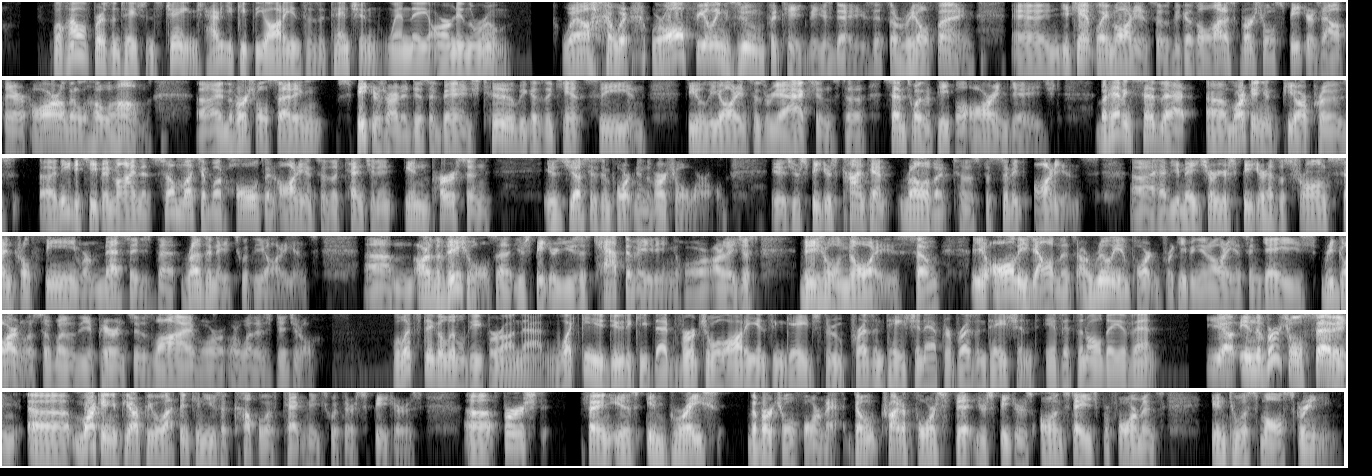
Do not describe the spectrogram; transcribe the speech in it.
Well, how have presentations changed? How do you keep the audience's attention when they aren't in the room? Well, we're, we're all feeling Zoom fatigue these days. It's a real thing. And you can't blame audiences because a lot of virtual speakers out there are a little ho hum. Uh, in the virtual setting, speakers are at a disadvantage too because they can't see and feel the audience's reactions to sense whether people are engaged. But having said that, uh, marketing and PR pros uh, need to keep in mind that so much of what holds an audience's attention in, in person is just as important in the virtual world. Is your speaker's content relevant to the specific audience? Uh, have you made sure your speaker has a strong central theme or message that resonates with the audience? Um, are the visuals that your speaker uses captivating, or are they just visual noise. So, you know, all these elements are really important for keeping an audience engaged, regardless of whether the appearance is live or, or whether it's digital. Well, let's dig a little deeper on that. What can you do to keep that virtual audience engaged through presentation after presentation if it's an all day event? Yeah, in the virtual setting, uh, marketing and PR people, I think, can use a couple of techniques with their speakers. Uh, first thing is embrace the virtual format. Don't try to force fit your speaker's on stage performance into a small screen.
